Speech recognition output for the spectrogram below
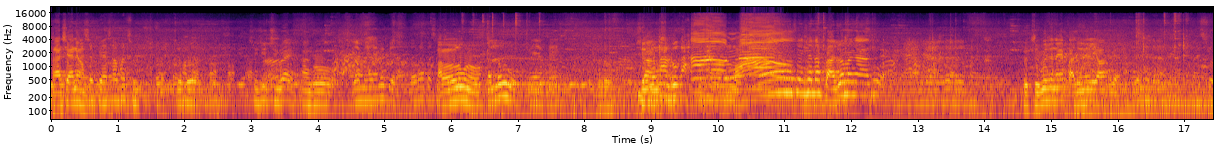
Rahasiane apa Bakso biasa apa ju? Jumbo. siji nganggo Ya mie ayamnya piro? Loro apa sih? telu no Telu ayamnya. telu Sing sing nganggo kah? Wow, sing seneng bakso nang aku. Bojoku senenge baksone liya. Bakso.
